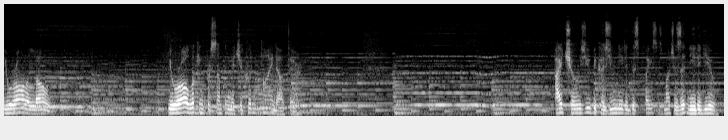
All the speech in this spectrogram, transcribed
You were all alone. You were all looking for something that you couldn't find out there. I chose you because you needed this place as much as it needed you.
